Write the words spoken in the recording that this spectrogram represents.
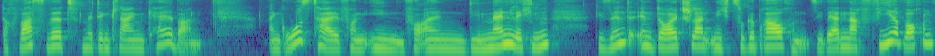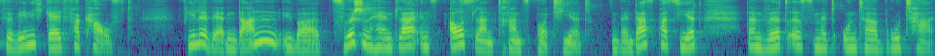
Doch was wird mit den kleinen Kälbern? Ein Großteil von ihnen, vor allem die männlichen, die sind in Deutschland nicht zu gebrauchen. Sie werden nach vier Wochen für wenig Geld verkauft. Viele werden dann über Zwischenhändler ins Ausland transportiert. Und wenn das passiert, dann wird es mitunter brutal.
